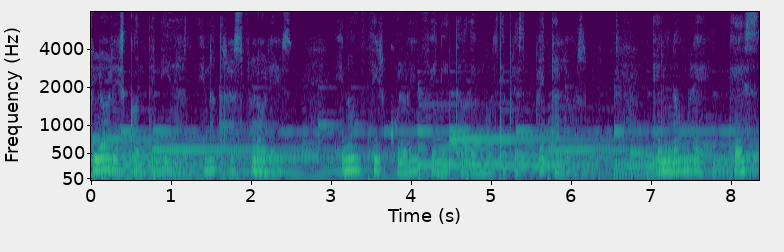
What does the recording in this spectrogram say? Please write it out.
flores contenidas en otras flores en un círculo infinito de múltiples pétalos. El nombre es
